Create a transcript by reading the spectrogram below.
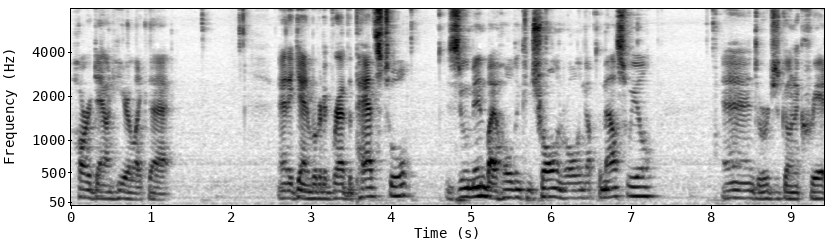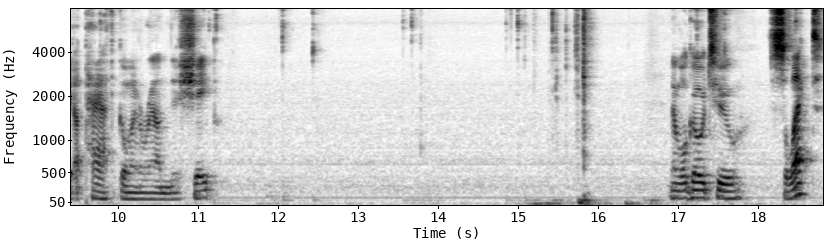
hard down here like that. And again, we're going to grab the paths tool, zoom in by holding control and rolling up the mouse wheel. And we're just going to create a path going around this shape. Then we'll go to select,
